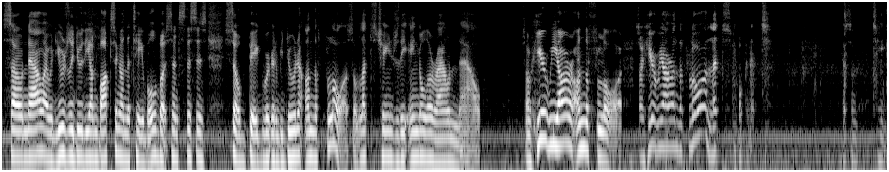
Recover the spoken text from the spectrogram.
So now I would usually do the unboxing on the table, but since this is so big, we're going to be doing it on the floor. So let's change the angle around now. So here we are on the floor. So here we are on the floor, let's open it. Got some tape.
